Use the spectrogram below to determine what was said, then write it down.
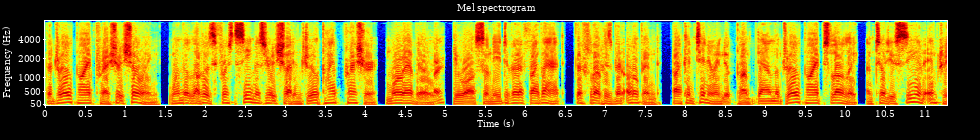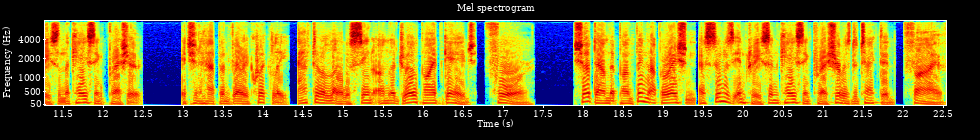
The drill pipe pressure showing when the lull is first seen as your shut-in drill pipe pressure. Moreover, you also need to verify that the float has been opened by continuing to pump down the drill pipe slowly until you see an increase in the casing pressure. It should happen very quickly after a lull was seen on the drill pipe gauge. 4. Shut down the pumping operation as soon as increase in casing pressure is detected. 5.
